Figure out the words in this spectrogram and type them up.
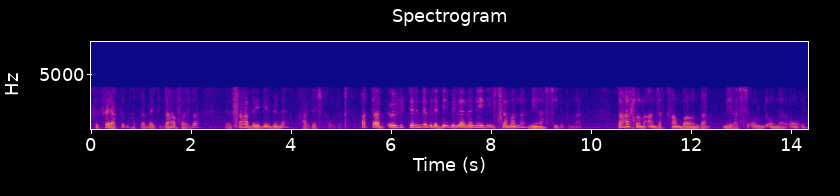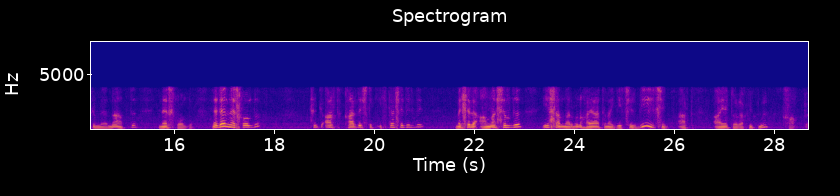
Kırka yakın hatta belki daha fazla e, sahabeyi birbirine kardeş kıldı. Hatta öldüklerinde bile birbirlerine neydi ilk zamanlar? Mirasçıydı bunlar. Daha sonra ancak kan bağından mirasçı olundu. Onlar o hükümler ne yaptı? Nesk oldu. Neden nesk oldu? Çünkü artık kardeşlik ihtas edildi. Mesele anlaşıldı. İnsanlar bunu hayatına geçirdiği için artık ayet olarak hükmü kalktı.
